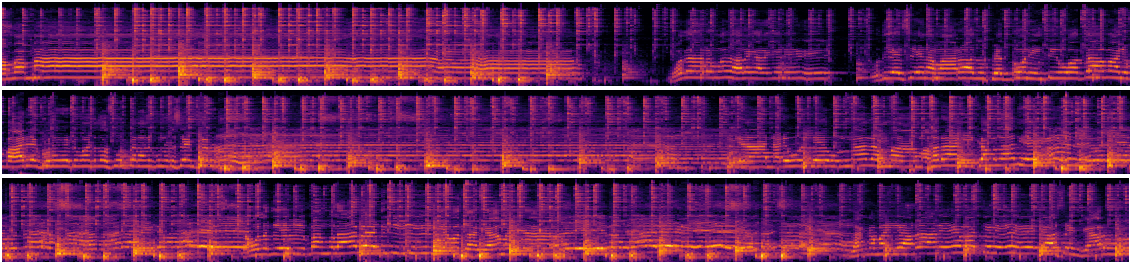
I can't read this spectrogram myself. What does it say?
అమ్మమ్మ! మొదలు మొదలు కలగని ఉదయసేన మహారాజు పెద్దోని ఇంటికి పోతా వాని భార్య గుణం ఎటువంటిదో చూస్తాను అనుకున్నాడు శంకరుడు. మహారాణి కమలాదేవి. కమలదేవి బంగులా వేటికి దేవతంగమయ్య. సంగమయ్య రానే వచ్చే కాశంకారుడు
